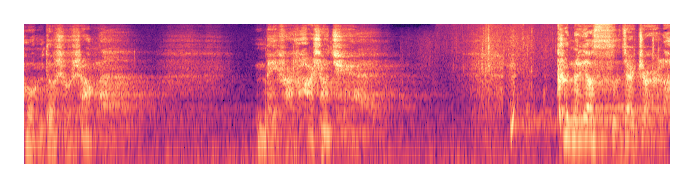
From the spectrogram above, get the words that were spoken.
我们都受伤了，没法爬上去，可能要死在这儿了。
